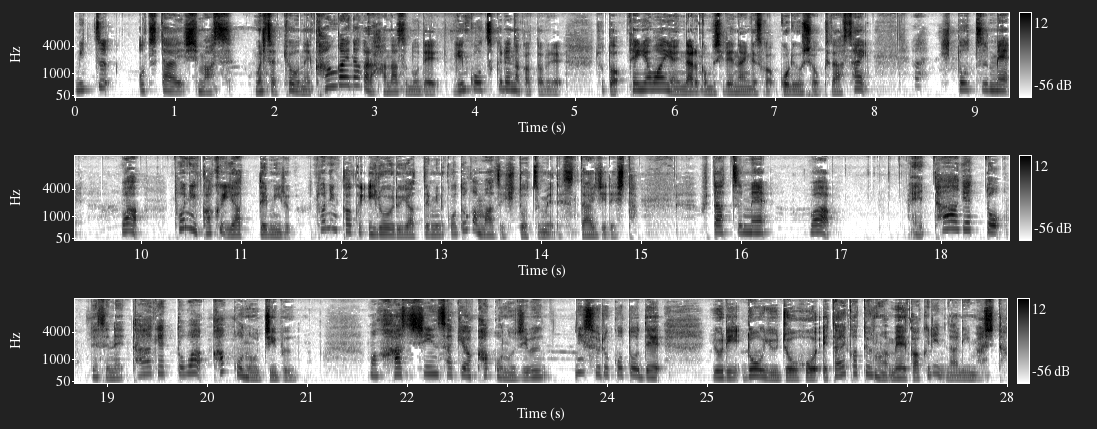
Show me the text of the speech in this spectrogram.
3つお伝えします。ごめんなさい、今日ね、考えながら話すので、原稿を作れなかったので、ちょっと、てんやわんやになるかもしれないんですが、ご了承ください。一つ目は、とにかくやってみる。とにかくいろいろやってみることがまず一つ目です。大事でした。二つ目は、え、ターゲットですね。ターゲットは過去の自分。まあ、発信先は過去の自分にすることで、よりどういう情報を得たいかというのが明確になりました。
